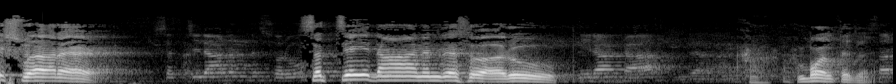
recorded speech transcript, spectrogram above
ईश्वर है सच्चिदानंद स्वरूप। निराकार। बोलते जाए।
